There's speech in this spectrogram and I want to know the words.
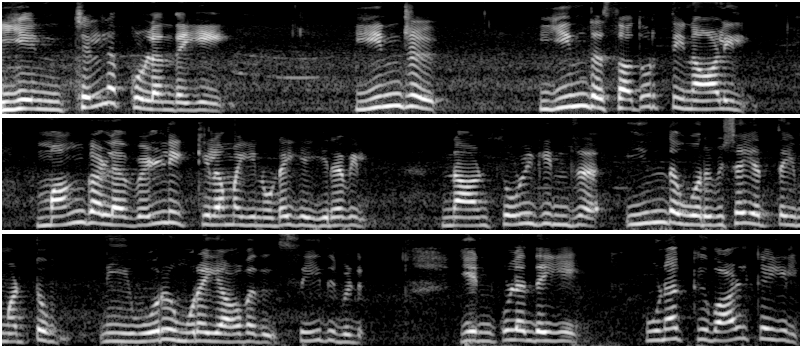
என் செல்ல குழந்தையே இன்று இந்த சதுர்த்தி நாளில் மங்கள வெள்ளிக்கிழமையினுடைய இரவில் நான் சொல்கின்ற இந்த ஒரு விஷயத்தை மட்டும் நீ ஒரு முறையாவது செய்துவிடு. என் குழந்தையே உனக்கு வாழ்க்கையில்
